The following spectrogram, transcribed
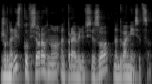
журналистку все равно отправили в СИЗО на два месяца.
